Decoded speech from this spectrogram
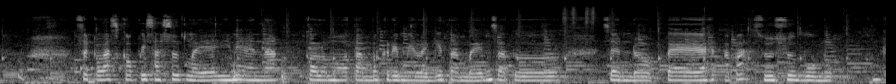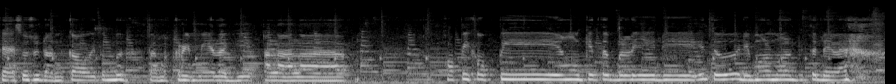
Sekelas kopi saset lah ya ini enak. Kalau mau tambah creamy lagi tambahin satu sendok teh apa susu bubuk kayak susu dan kau itu beh tambah creamy lagi ala-ala kopi-kopi yang kita beli di itu di mall-mall gitu deh lah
